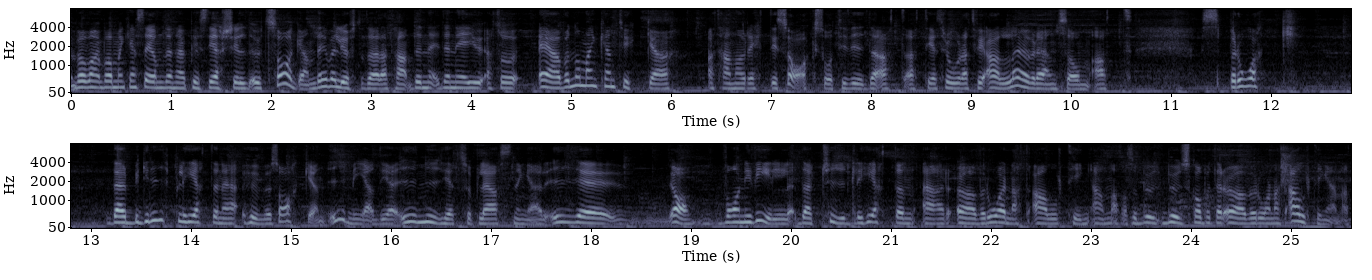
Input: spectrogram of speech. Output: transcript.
Vad, man, vad man kan säga om den här P.C. Jersild-utsagan, det är väl just det där att han, den, är- den är ju, alltså, även om man kan tycka att han har rätt i sak så tillvida att, att jag tror att vi alla är överens om att språk där begripligheten är huvudsaken i media, i nyhetsuppläsningar, i eh, ja, vad ni vill, där tydligheten är överordnat allting annat. Alltså bud- budskapet är överordnat allting annat.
